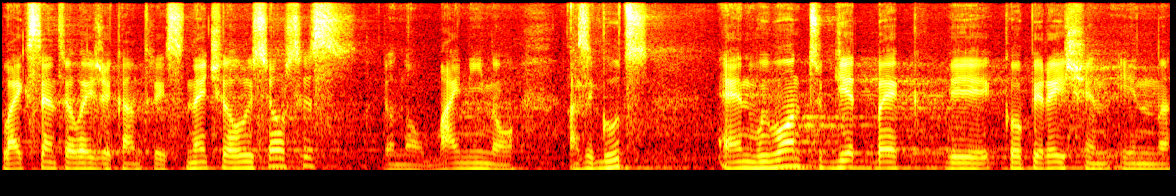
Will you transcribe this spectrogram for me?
like Central Asia countries, natural resources, I don't know, mining or other goods and we want to get back the cooperation in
